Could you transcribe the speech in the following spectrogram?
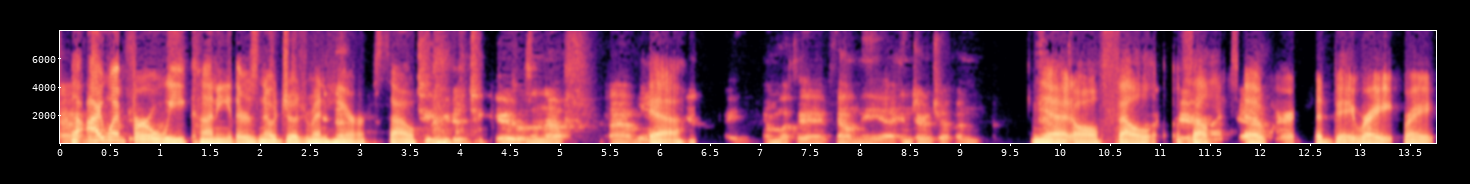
Yeah, um, I went for a week, honey. There's no judgment Yeah. here. So, two years. Two years was enough. Um, yeah. I, I'm lucky I found the uh, internship and Yeah, it all fell career, fell into yeah. where it should be. Right, right.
